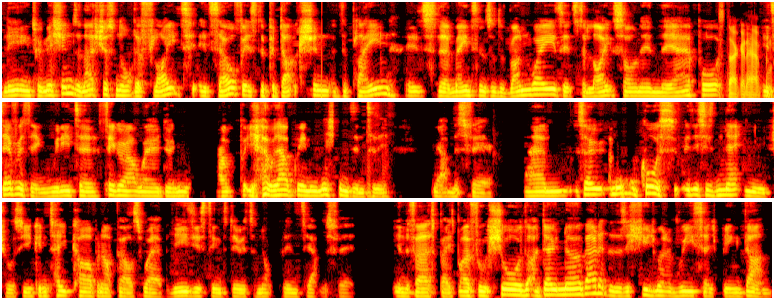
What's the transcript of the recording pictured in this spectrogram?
leading to emissions, and that's just not the flight itself; it's the production of the plane, it's the maintenance of the runways, it's the lights on in the airport it's not gonna happen it's everything. We need to figure out a way of doing it without, but yeah, without bringing emissions into the, the atmosphere. Um, so, I mean, of course, this is net neutral, so you can take carbon up elsewhere. But the easiest thing to do is to not put it into the atmosphere in the first place. But I feel sure that I don't know about it. That there's a huge amount of research being done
